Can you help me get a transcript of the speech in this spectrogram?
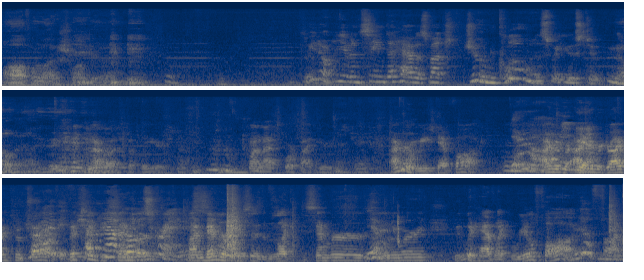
awful lot of of swampy land. We don't even seem to have as much June gloom as we used to. No, I agree. No, last couple of years now. One last four or five years has changed. I remember we used to have fog. Yeah, I I remember, I Yeah. remember driving through fog, Driving, especially coming in out December. Rosecrans. My memory is it was like December, Yeah. January, we would have like real fog. real fog.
